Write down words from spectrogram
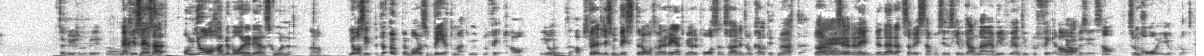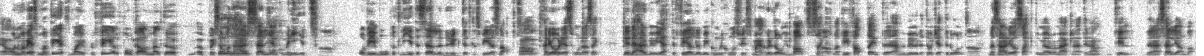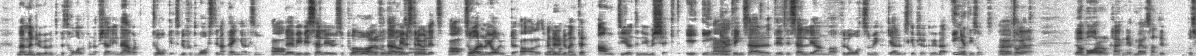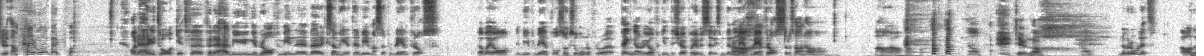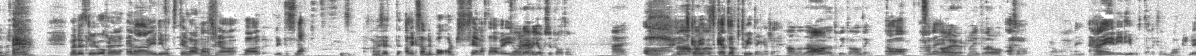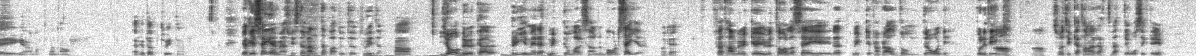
Det blir som det blir. Men jag kan ju säga så här. Om jag hade varit i deras skor nu. Ja. Jag sitter, för uppenbarligen så vet man att de gjort något fel. Ja, jo, För absolut. liksom visste de att de hade rent mjöl i påsen så hade inte de kallat till ett möte. Då hade Nej. de sagt den där, den där rättshaveristen får sitta och skriva vilka anmälningar han vill för vi har inte gjort något fel. Ja, Ja. precis. Ja, så de har ju gjort något. Ja. Och när man vet, man vet att man har gjort något fel, folk har anmält det, upp, uppmärksammat att den här säljaren kommer hit. Ja. Och vi bor på ett litet ställe där ryktet kan spridas snabbt. Ja. Hade jag varit i deras hade jag sagt Det, det här blir jättefel, det blir kommunikationsbrist. Man kanske hade dragit en vals och sagt Ja. att vi fattar inte det här med budet, det var jättedåligt. Ja. Men sen hade jag sagt om jag var mäklare till den, till den här säljaren bara, men, men du behöver inte betala för den här försäljningen. Det här var tråkigt, du får tillbaka dina pengar. Liksom. Ja. Det, vi, vi säljer huset på Ja, våren för att det här blir alltså, struligt. ja. Så hade nog jag gjort det. Ja, det men jag det, var inte en antydat en ursäkt. Ingenting Nej. så här till, till säljaren bara förlåt så mycket eller vi ska försöka bli bättre. Ingenting sånt överhuvudtaget. Det var bara de klankade ner på mig och sen typ på slutet han Herr bara, Ja det här är ju tråkigt för, för det här blir ju inget bra för min eh, verksamhet. Det blir massa problem för oss. Jag bara ja, det blir problem för oss också. Hon har förlorat pengar och jag fick inte köpa huset. Liksom. Det är nog Ja. mer problem för oss. Och då sa han ja, Ja, ja, ja, Kul. Ja. ja. Det var roligt. ja, det förstår jag. Men du, ska vi gå från en, en annan idiot till en annan som jag bara lite snabbt. Har ni sett Alexander Bards senaste haveri? Ja, det vill jag också prata om. Nej, Men ska, vi, ska jag ta upp tweeten kanske? han, han Ja. hade tweetat någonting. Ja, han är Har jag hört, men inte vad det var. Alltså, ja, han, är, han är en idiot Alexander Bard. Det är ju inget annat. Men ja. Jag ska ta upp tweeten. Jag kan ju säga det medan vi står och väntar på att du tar upp tweeten. Ja. Jag brukar bry mig rätt mycket om vad Alexander Bard säger. Okej. För att han brukar ju uttala sig rätt mycket framförallt om drogpolitik. Ja. ja. Som jag tycker att han har rätt vettiga åsikter i.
